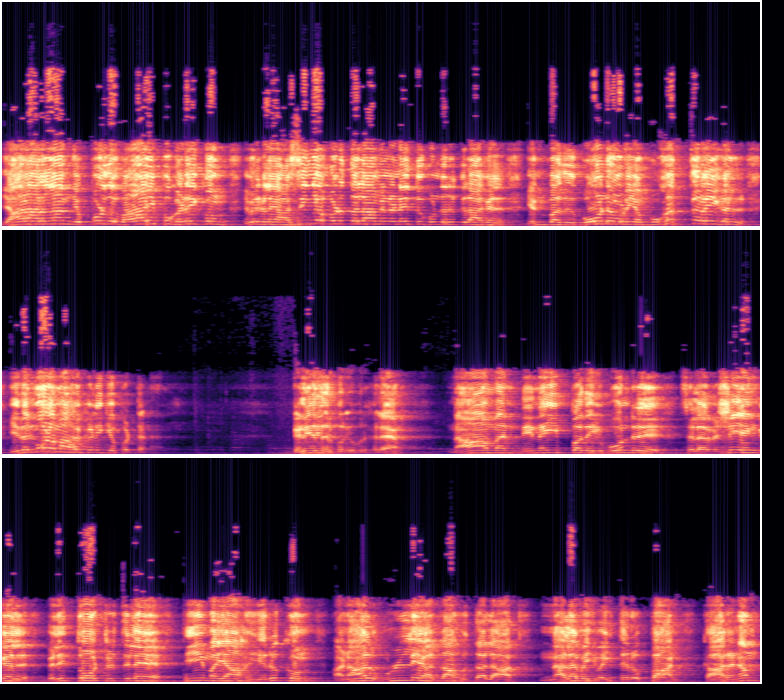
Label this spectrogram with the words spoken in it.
யாரெல்லாம் எப்பொழுது வாய்ப்பு கிடைக்கும் இவர்களை அசிங்கப்படுத்தலாம் என்று நினைத்துக் கொண்டிருக்கிறார்கள் என்பது போன்றவருடைய முகத்திரைகள் இதன் மூலமாக கிழிக்கப்பட்டன. இணையத்திற்குரியவர்களே நாம நினைப்பதை போன்று சில விஷயங்கள் வெளித்தோற்றத்திலே தீமையாக இருக்கும். ஆனால் உள்ளே அல்லாஹு தலா நலவை வைத்திருப்பான். காரணம்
